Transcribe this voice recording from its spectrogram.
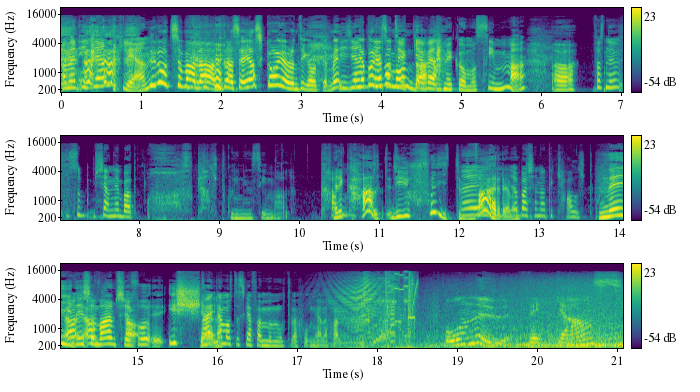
Ja, men egentligen, Det låter som alla andra, så jag ska göra någonting åt det. Men jag egentligen börjar så på tycker måndag. jag väldigt mycket om att simma. ja. Fast nu så känner jag bara att, åh, så kallt att gå in i en simhall. Är det kallt? Det är ju Nej, skitvarmt. jag bara känner att det är kallt. Nej, Ja, det är så ja, varmt så jag ja. får yrsel. Nej, jag måste skaffa mig motivation i alla fall. Och nu veckans...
